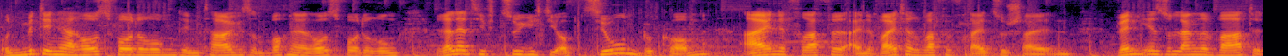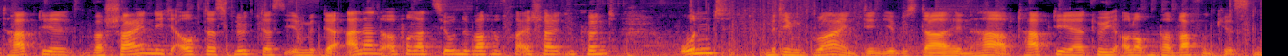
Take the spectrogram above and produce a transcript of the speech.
und mit den Herausforderungen, den Tages- und Wochenherausforderungen relativ zügig die Option bekommen, eine Waffe, eine weitere Waffe freizuschalten. Wenn ihr so lange wartet, habt ihr wahrscheinlich auch das Glück, dass ihr mit der anderen Operation eine Waffe freischalten könnt und mit dem Grind, den ihr bis dahin habt, habt ihr natürlich auch noch ein paar Waffenkisten.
